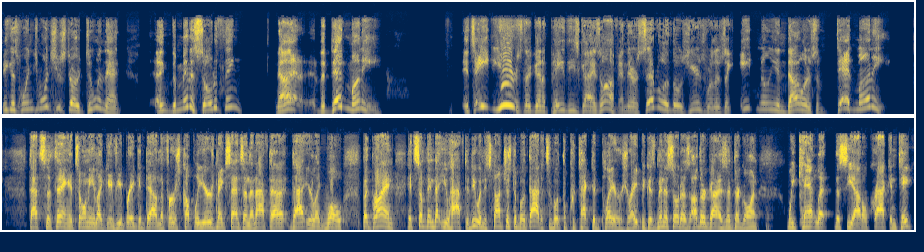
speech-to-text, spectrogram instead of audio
because when once you start doing that, the Minnesota thing, now the dead money it's eight years they're going to pay these guys off. And there are several of those years where there's like $8 million of dead money. That's the thing. It's only like if you break it down, the first couple years make sense, and then after that, you're like, whoa. But Brian, it's something that you have to do, and it's not just about that. It's about the protected players, right? Because Minnesota has other guys that they're going. We can't let the Seattle crack and take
